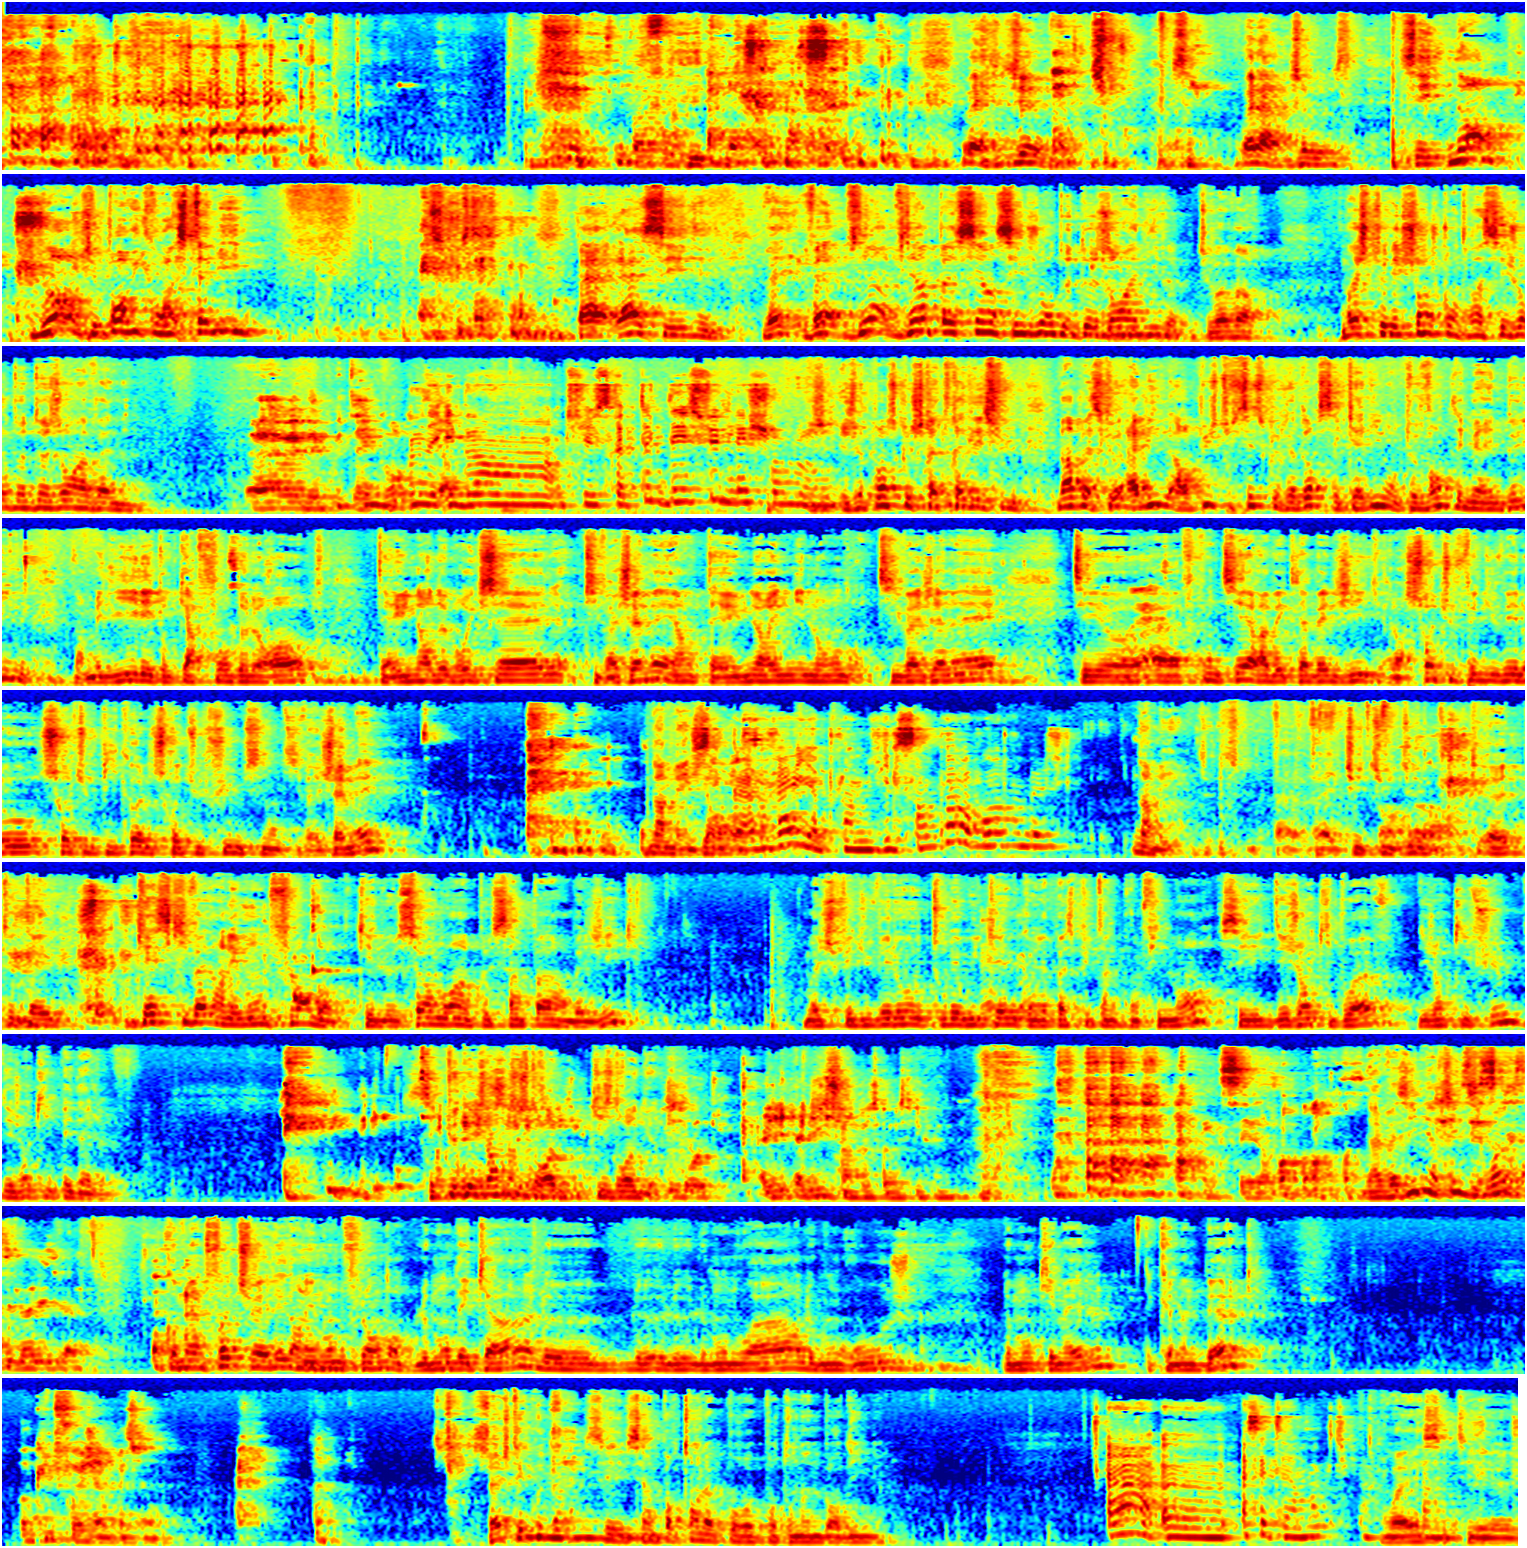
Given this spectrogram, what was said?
C'est pas faux. Ouais, je, je- voilà, je, c'est non, non, j'ai pas envie qu'on reste amis. Bah, là, c'est, viens, viens passer un séjour de deux ans à Lille, tu vas voir. Moi, je te l'échange contre un séjour de deux ans à Vannes. Ouais, ouais, bah écoute, avec grand plaisir. Eh ben, tu serais peut-être déçu de l'échange. Je, je pense que je serais très déçu. Non, parce que à Lille, alors en plus, tu sais ce que j'adore, c'est qu'à Lille, on te vante les mérites de Lille. Non, mais Lille est au carrefour de l'Europe. T'es à une heure de Bruxelles, t'y vas jamais. Hein. T'es à une heure et demie de Londres, t'y vas jamais. T'es euh, Ouais. à la frontière avec la Belgique. Alors, soit tu fais du vélo, soit tu picoles, soit tu fumes, sinon t'y vas jamais. non, mais C'est pas vrai, il y a plein de villes sympas à voir en Belgique. non, mais euh, enfin, tu, tu- tu- euh, tu- t'as- qu'est-ce qui va dans les monts de Flandre, qui est le seul endroit un peu sympa en Belgique? Moi, je fais du vélo tous les week-ends quand il n'y a pas ce putain de confinement. C'est des gens qui boivent, des gens qui fument, des gens qui pédalent. C'est que des gens qui se droguent. Qui se droguent. C'est un peu ça aussi, quand même. Excellent. Ah, Vas-y, merci, dis-moi. Combien de fois tu es allé dans les monts de Flandre? Le mont d'Eka, le, le, le- le mont Noir, le mont Rouge, le mont Kemmel, le Kemmelberg? Aucune fois, j'ai l'impression. Là, je t'écoute, hein. c'est c'est important là pour, pour ton onboarding. Ah, euh, ah c'était à moi que tu parlais. Ouais, c'était.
